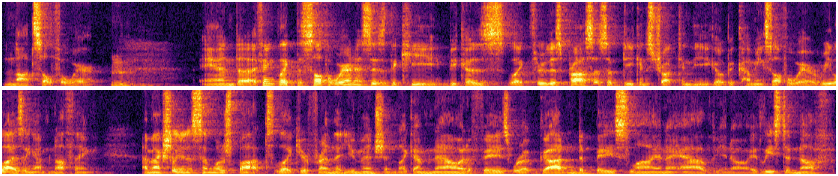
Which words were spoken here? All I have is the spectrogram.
not self aware. Mm-hmm. And uh, I think like the self awareness is the key because, like, through this process of deconstructing the ego, becoming self aware, realizing I'm nothing, I'm actually in a similar spot to like your friend that you mentioned. Like, I'm now at a phase where I've gotten to baseline. I have, you know, at least enough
